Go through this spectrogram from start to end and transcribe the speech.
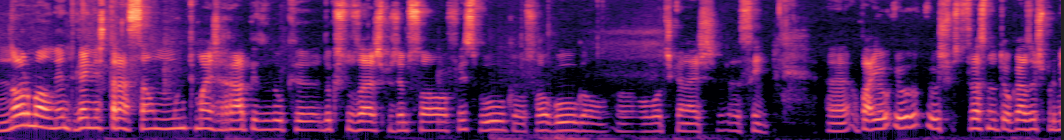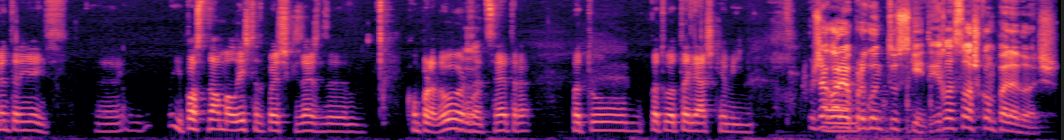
normalmente ganhas tração muito mais rápido do que, do que se usares, por exemplo, só o Facebook ou só o Google ou, ou outros canais assim. Uh, pá, eu, eu, eu, se estivesse no teu caso, eu experimentaria isso. Uh, e posso dar uma lista depois, se quiseres, de compradores, Boa. etc., para tu, para tu atalhares caminho. Já agora um, eu pergunto-te o seguinte: em relação aos comparadores,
